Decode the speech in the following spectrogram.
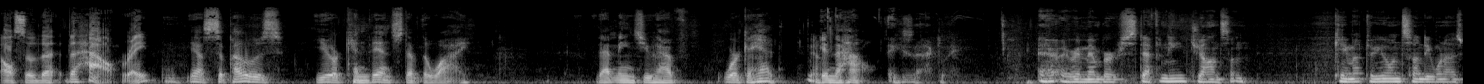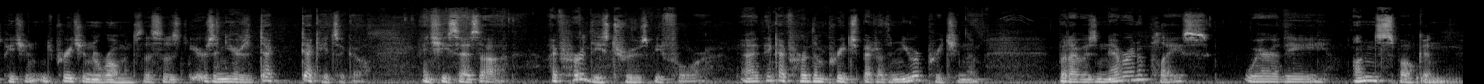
also the the how, right? Yeah. Suppose you're convinced of the why. That means you have work ahead yeah. in the how. Exactly. I remember Stephanie Johnson came up to me on Sunday when I was preaching, preaching the Romans. This was years and years, decades ago. And she says, uh, I've heard these truths before. I think I've heard them preached better than you're preaching them. But I was never in a place where the unspoken,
